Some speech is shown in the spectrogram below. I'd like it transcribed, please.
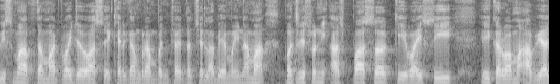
વીસમા હપ્તામાં અટવાઈ જવાશે. ખેરગામ ગ્રામ પંચાયતના છેલ્લા બે મહિનામાં પત્રીસોની આસપાસ કેવાયસી કરવામાં આવ્યા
